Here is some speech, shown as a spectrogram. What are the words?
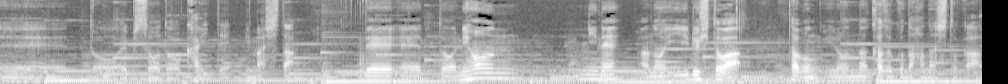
えーっとエピソードを書いてみました。で、えっと日本にねあのいる人は多分いろんな家族の話とか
